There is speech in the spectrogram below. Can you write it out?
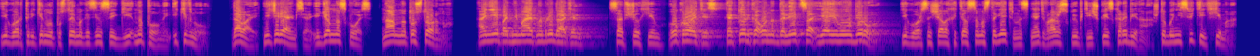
Егор перекинул пустой магазин Сайги на полный и кивнул. «Давай, не теряемся, идем насквозь, нам на ту сторону». «Они поднимают наблюдатель», сообщил Хим. «Укройтесь. Как только он отдалится, я его уберу». Егор сначала хотел самостоятельно снять вражескую птичку из карабина, чтобы не светить Хима,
